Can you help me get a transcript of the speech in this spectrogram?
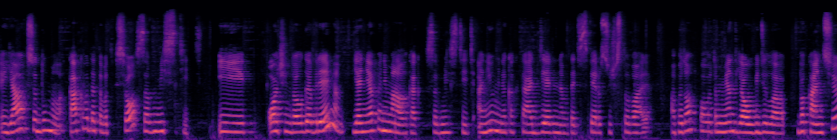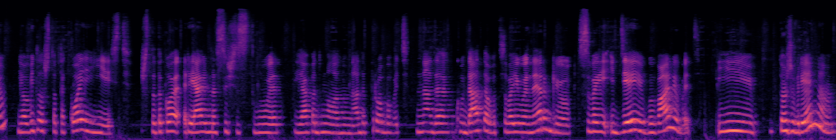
И я все думала, как вот это вот все совместить. И очень долгое время я не понимала, как это совместить. Они у меня как-то отдельно, вот эти сферы существовали. А потом в какой-то момент я увидела вакансию, я увидела, что такое есть, что такое реально существует. Я подумала, ну надо пробовать, надо куда-то вот свою энергию, свои идеи вываливать и в то же время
